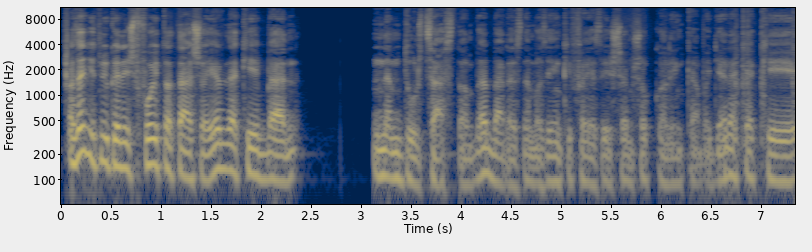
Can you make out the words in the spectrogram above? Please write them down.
Az együttműködés folytatása érdekében nem durcáztam be, bár ez nem az én kifejezésem, sokkal inkább a gyerekeké,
